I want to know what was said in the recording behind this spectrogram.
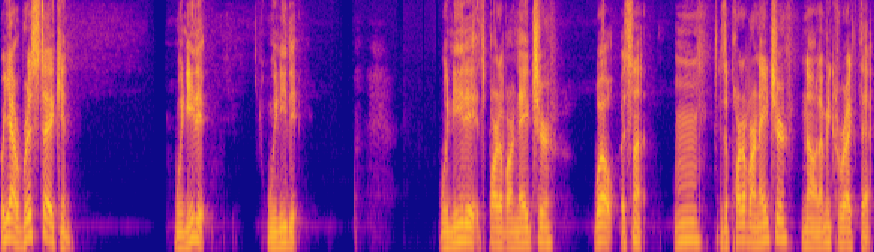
But yeah, risk taking. We need it. We need it. We need it. It's part of our nature. Well, it's not. Mm, is it part of our nature? No, let me correct that.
